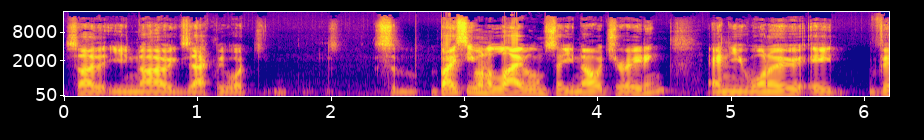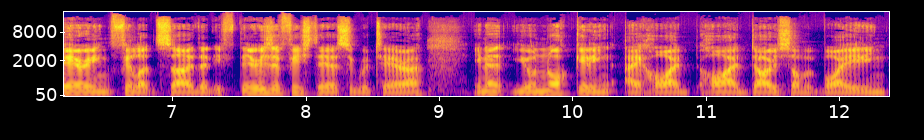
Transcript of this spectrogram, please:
so that you know exactly what. So basically, you want to label them so you know what you're eating, and you want to eat varying fillets so that if there is a fish there, ciguatera, in it, you're not getting a high higher dose of it by eating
